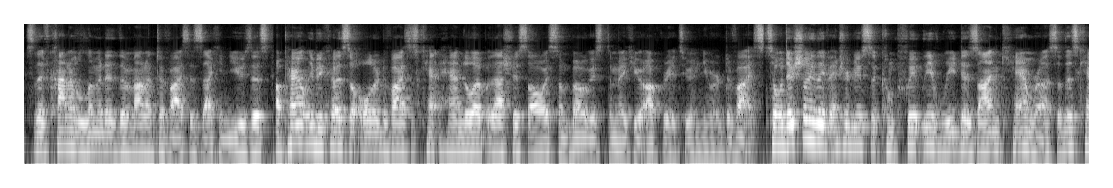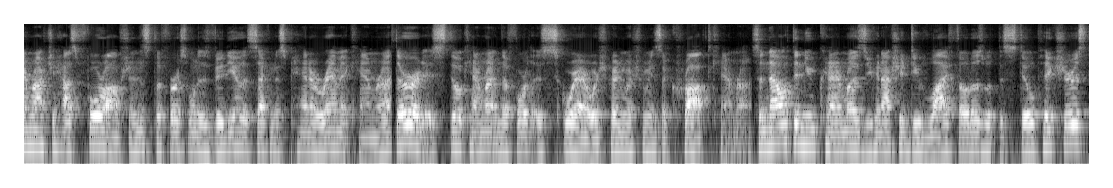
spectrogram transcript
So they've kind of limited the amount of devices that can use this. Apparently because the older devices can't handle it, but that's just always some bogus to make you upgrade to a newer device. So additionally, they've introduced a completely redesigned camera. So this camera actually has four options. The first one is video, the second is panoramic camera, third is still camera, and the fourth is square, which pretty much means a cropped camera. So now with the new cameras, you can actually do live photos with the still pictures,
